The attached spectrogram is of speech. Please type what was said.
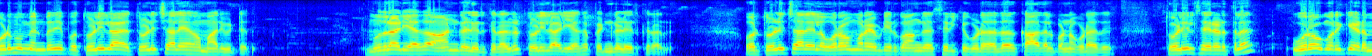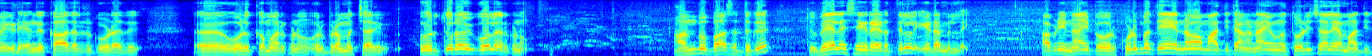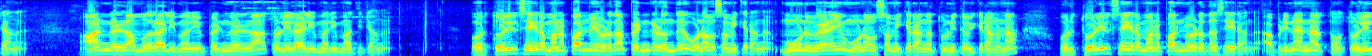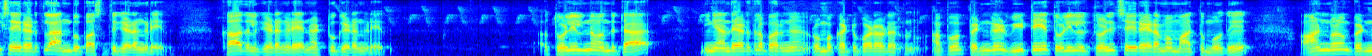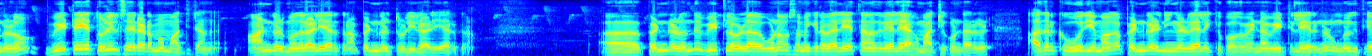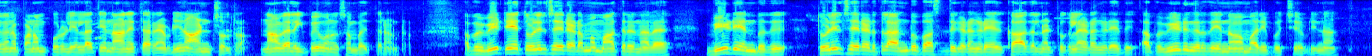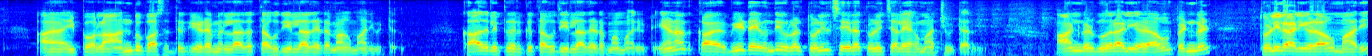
குடும்பம் என்பது இப்போ தொழிலா தொழிற்சாலையாக மாறிவிட்டது. முதலாளியாக ஆண்கள் இருக்கிறார்கள் தொழிலாளியாக பெண்கள் இருக்கிறார்கள். ஒரு தொழிற்சாலையில் உறவு முறை எப்படி இருக்கும்? அங்கே சிரிக்கக்கூடாது அதாவது காதல் பண்ணக்கூடாது. தொழில் செய்கிற இடத்துல உறவு முறைக்கு இடமே கிடையாது. அங்கே காதல் இருக்கக்கூடாது ஒழுக்கமாக இருக்கணும் ஒரு பிரம்மச்சாரி ஒரு துறவி போல் இருக்கணும். அன்பு பாசத்துக்கு வேலை செய்கிற இடத்தில் இடமில்லை. அப்படின்னா இப்போ ஒரு குடும்பத்தையே என்னவா மாற்றிட்டாங்கன்னா இவங்க தொழிற்சாலையாக மாற்றிட்டாங்க ஆண்கள்லாம் முதலாளி மாதிரியும் பெண்கள்லாம் தொழிலாளி மாதிரி மாற்றிட்டாங்க ஒரு தொழில் செய்கிற மனப்பான்மையோடு தான் பெண்கள் வந்து உணவு சமைக்கிறாங்க. மூணு வேளையும் உணவு சமைக்கிறாங்க துணி துவைக்கிறாங்கன்னா ஒரு தொழில் செய்கிற மனப்பான்மையோடு தான் செய்கிறாங்க அப்படின்னா என்ன அர்த்தம்? தொழில் செய்கிற இடத்துல அன்பு பாசத்துக்கு இடம் கிடையாது. காதலுக்கு இடம் கிடையாது நட்புக்கு இடம் கிடையாது. தொழில்னு வந்துட்டால் நீங்கள் அந்த இடத்துல பாருங்கள் ரொம்ப கட்டுப்பாடோடு இருக்கணும். அப்போ பெண்கள் வீட்டையே தொழில் தொழில் செய்கிற இடமா மாற்றும் போது ஆண்களும் பெண்களும் வீட்டையே தொழில் செய்கிற இடமா மாற்றிட்டாங்க ஆண்கள் முதலாளியாக இருக்கிறான் பெண்கள் தொழிலாளியாக இருக்கிறான். பெண்கள் வந்து வீட்டில் உள்ள உணவு சமைக்கிற வேலையை தனது வேலையாக மாற்றி கொண்டார்கள். அதற்கு ஊதியமாக பெண்கள் நீங்கள் வேலைக்கு போக வேண்டாம் வீட்டிலே இருங்கள் உங்களுக்கு தேவையான பணம் பொருள் எல்லாத்தையும் நானே தரேன் அப்படின்னு ஆண் சொல்கிறான் நான் வேலைக்கு போய் உனக்கு சம்பாதிச்சு தரேன்றான் அப்போ வீட்டையே தொழில் செய்கிற இடமா மாற்றுறதுனால வீடு என்பது தொழில் செய்கிற இடத்துல அன்பு பாசத்துக்கு இடம் கிடையாது காதல் நட்புக்கெல்லாம் இடம் கிடையாது. அப்போ வீடுங்கிறது என்னவா மாறி போச்சு அப்படின்னா இப்போல்லாம் அன்பு பாசத்திற்கு இடமில்லாத தகுதி இல்லாத இடமாக மாறிவிட்டது. காதலிப்பதற்கு தகுதி இல்லாத இடமாக மாறிவிட்டது. ஏன்னா கா வீடை வந்து இவர்கள் தொழில் செய்கிற தொழிற்சாலையாக மாற்றிவிட்டார்கள். ஆண்கள் முதலாளிகளாகவும் பெண்கள் தொழிலாளிகளாகவும் மாறி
